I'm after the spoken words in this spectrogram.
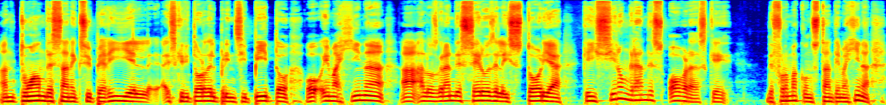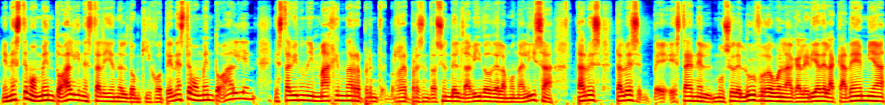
Antoine de Saint-Exupéry, el escritor del Principito, o imagina a los grandes héroes de la historia que hicieron grandes obras que de forma constante. Imagina, en este momento alguien está leyendo el Don Quijote, en este momento alguien está viendo una imagen, una representación del David o de la Mona Lisa. Tal vez, tal vez eh, está en el Museo del Louvre o en la Galería de la Academia,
